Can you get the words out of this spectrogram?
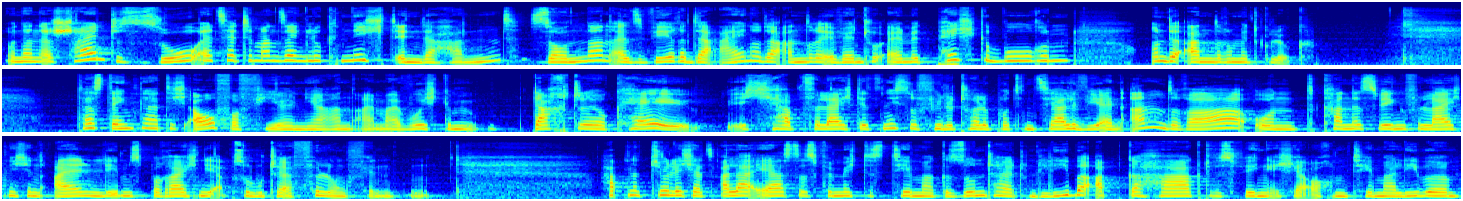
Und dann erscheint es so, als hätte man sein Glück nicht in der Hand, sondern als wäre der ein oder andere eventuell mit Pech geboren und der andere mit Glück. Das Denken hatte ich auch vor vielen Jahren einmal, wo ich dachte, okay, ich habe vielleicht jetzt nicht so viele tolle Potenziale wie ein anderer und kann deswegen vielleicht nicht in allen Lebensbereichen die absolute Erfüllung finden. habe natürlich als allererstes für mich das Thema Gesundheit und Liebe abgehakt, weswegen ich ja auch im Thema Liebe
